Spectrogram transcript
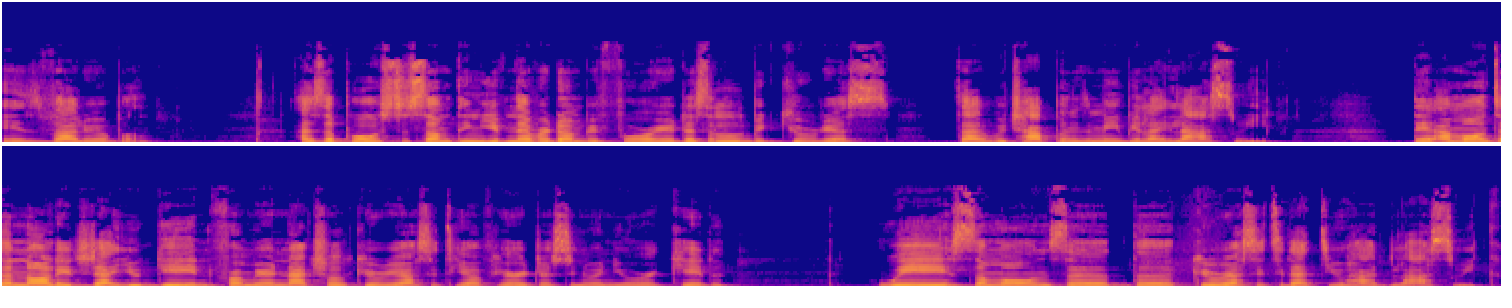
is valuable. As opposed to something you've never done before, you're just a little bit curious, that which happens maybe like last week. The amount of knowledge that you gained from your natural curiosity of hairdressing when you were a kid way surmounts the, the curiosity that you had last week.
